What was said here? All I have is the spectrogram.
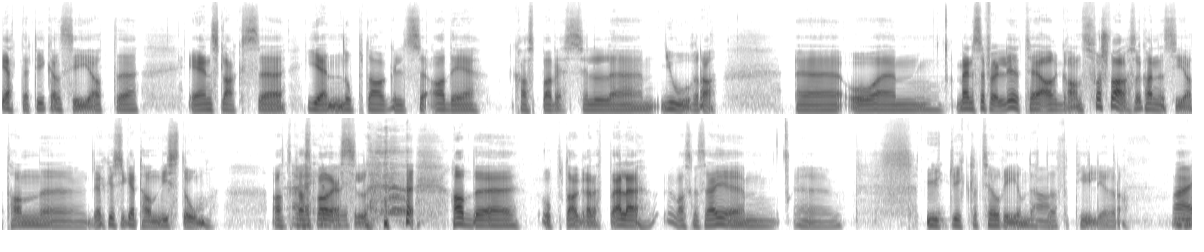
ettertid kan si at er en slags gjenoppdagelse av det Kaspar Wessel gjorde, da. Eh, og, men selvfølgelig, til Argrans forsvar, så kan en si at han eh, Det er ikke sikkert han visste om at Kaspar. Wessel hadde oppdaga dette, eller hva skal jeg si eh, Utvikla teori om dette for tidligere, da. Nei,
